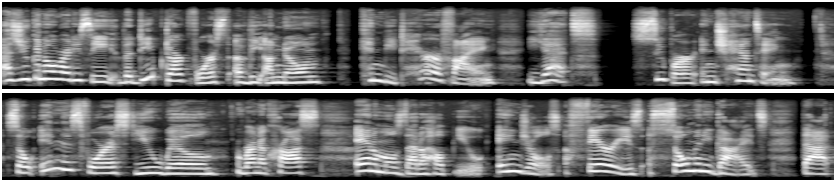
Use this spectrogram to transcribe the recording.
as you can already see, the deep dark forest of the unknown can be terrifying, yet super enchanting. So, in this forest, you will run across animals that'll help you, angels, fairies, so many guides that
